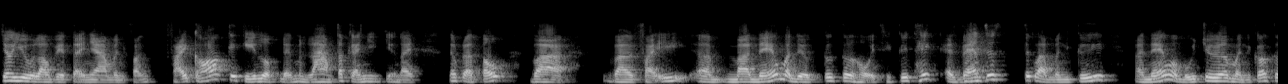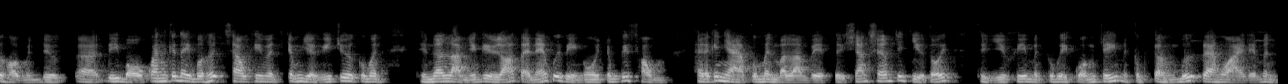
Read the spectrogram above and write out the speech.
cho dù làm việc tại nhà mình vẫn phải có cái kỷ luật để mình làm tất cả những chuyện này. Rất là tốt. Và và phải uh, mà nếu mà được có cơ hội thì cứ take advantage tức là mình cứ uh, nếu mà buổi trưa mình có cơ hội mình được uh, đi bộ quanh cái neighborhood sau khi mình trong giờ nghỉ trưa của mình thì nên làm những cái điều đó. Tại nếu quý vị ngồi trong cái phòng hay là cái nhà của mình mà làm việc từ sáng sớm tới chiều tối thì nhiều khi mình cũng bị quẩn trí mình cũng cần bước ra ngoài để mình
